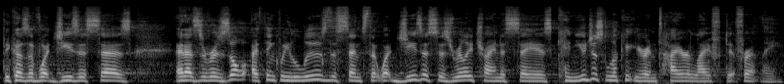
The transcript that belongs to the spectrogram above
because of what Jesus says. And as a result, I think we lose the sense that what Jesus is really trying to say is can you just look at your entire life differently?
